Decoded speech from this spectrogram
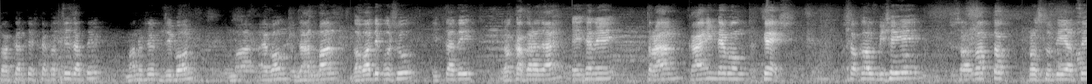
সরকার চেষ্টা করছে যাতে মানুষের জীবন এবং যানমাল গবাদি পশু ইত্যাদি রক্ষা করা যায়। এখানে ত্রাণ কাইন্ড এবং ক্যাশ সকল বিষয়ে সর্বাত্মক প্রস্তুতি আছে।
